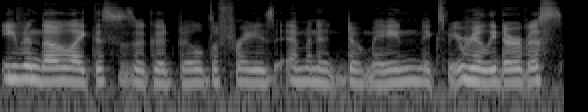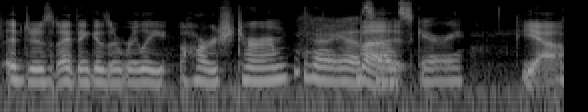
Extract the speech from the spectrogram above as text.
even though like this is a good bill, the phrase "eminent domain" makes me really nervous. It just I think is a really harsh term. no, yeah, it sounds scary. Yeah.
